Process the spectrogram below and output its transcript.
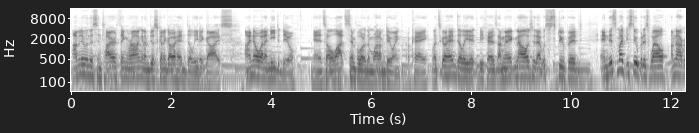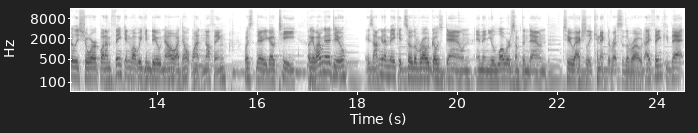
I'm doing this entire thing wrong and I'm just gonna go ahead and delete it, guys. I know what I need to do and it's a lot simpler than what I'm doing, okay? Let's go ahead and delete it because I'm gonna acknowledge that that was stupid. And this might be stupid as well. I'm not really sure, but I'm thinking what we can do. No, I don't want nothing. Was there you go, T. Okay, what I'm gonna do is I'm gonna make it so the road goes down and then you lower something down to actually connect the rest of the road. I think that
